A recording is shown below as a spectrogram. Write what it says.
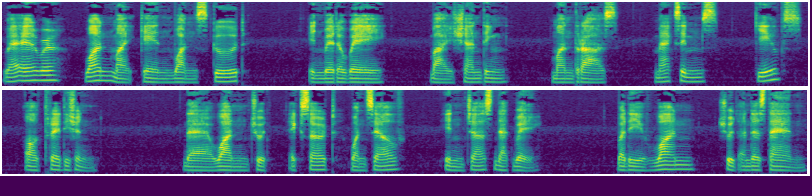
Wherever one might gain one's good, in better way, by chanting mantras, maxims, gifts, or tradition, there one should exert oneself in just that way. But if one should understand,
